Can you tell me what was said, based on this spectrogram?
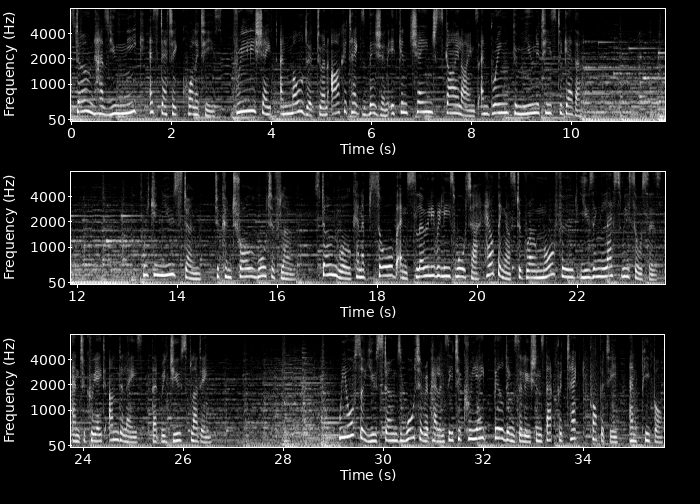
Stone has unique aesthetic qualities. Freely shaped and molded to an architect's vision, it can change skylines and bring communities together. We can use stone to control water flow, Stone wool can absorb and slowly release water, helping us to grow more food using less resources and to create underlays that reduce flooding. We also use stone's water repellency to create building solutions that protect property and people.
